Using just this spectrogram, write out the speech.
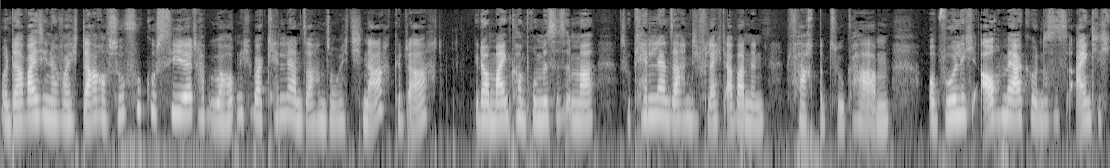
und da weiß ich noch, war ich darauf so fokussiert, habe überhaupt nicht über Kennenlernsachen so richtig nachgedacht genau, mein Kompromiss ist immer so Kennenlernsachen, die vielleicht aber einen Fachbezug haben. Obwohl ich auch merke, und das ist eigentlich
